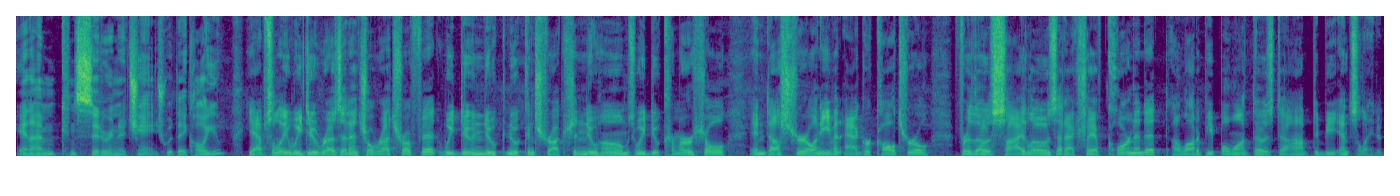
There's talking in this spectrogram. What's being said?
and I'm considering a change, would they call you? Yeah, absolutely. We do residential retrofit. We do new new construction, new homes. We do commercial, industrial, and even agricultural for those silos that actually have corn in it. A lot of people want those to, uh, to be insulated.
